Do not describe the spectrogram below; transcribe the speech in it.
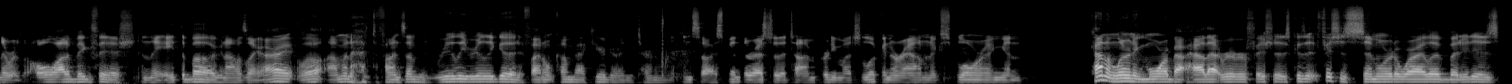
there was a whole lot of big fish and they ate the bug and i was like all right well i'm gonna have to find something really really good if i don't come back here during the tournament. And so i spent the rest of the time pretty much looking around and exploring and kind of learning more about how that river fishes because it fishes similar to where i live but it is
